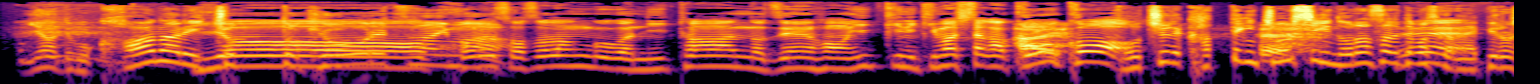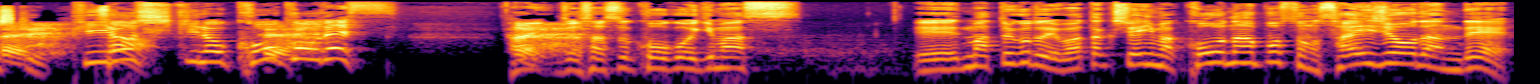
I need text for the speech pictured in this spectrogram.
いや、でもかなりちょっと強烈なこれ、今。笹団子が2ターンの前半一気に来ましたが、はい高校、途中で勝手に調子に乗らされてますからね、ええピロシキ。ピロシキの高校です。はい、じゃあ早速高校いきます。えー、まあ、ということで私は今コーナーポストの最上段で、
